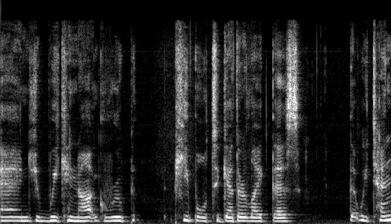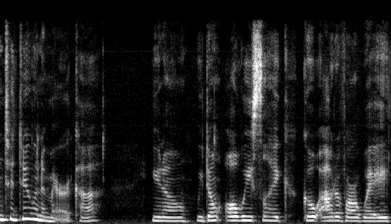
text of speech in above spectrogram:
and we cannot group people together like this that we tend to do in America. You know, we don't always like go out of our way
